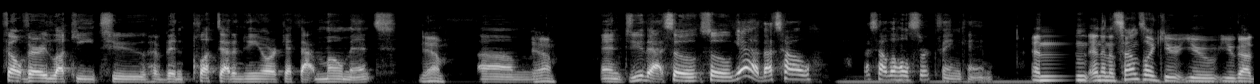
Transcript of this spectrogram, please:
felt very lucky to have been plucked out of new york at that moment. Yeah. Um yeah. and do that. So so yeah that's how that's how the whole Cirque thing came. And and then it sounds like you you you got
